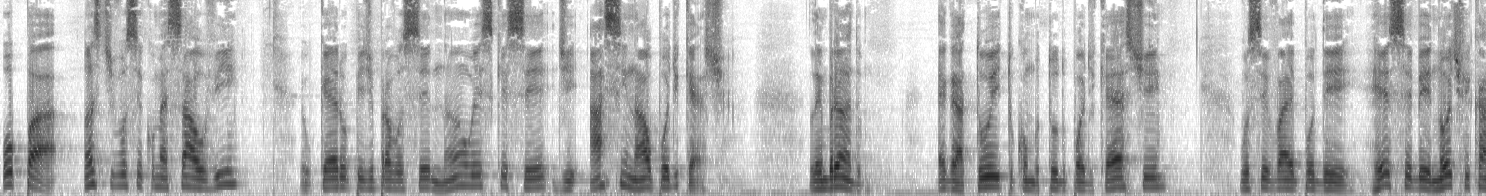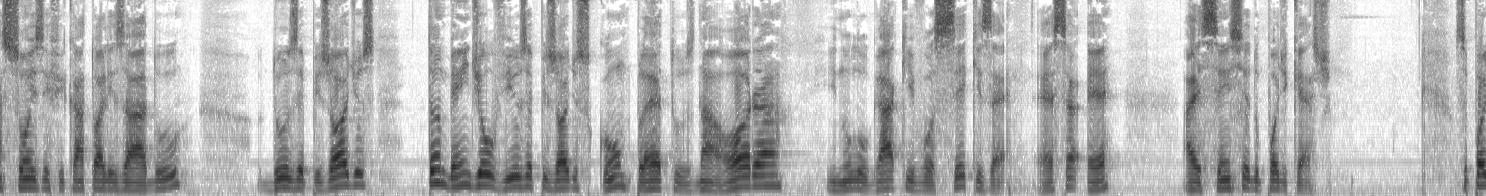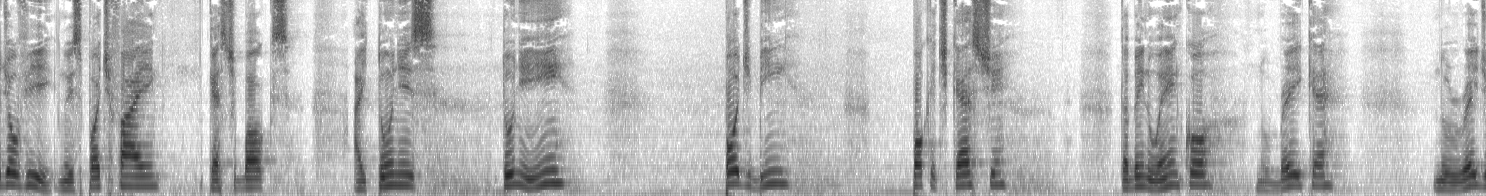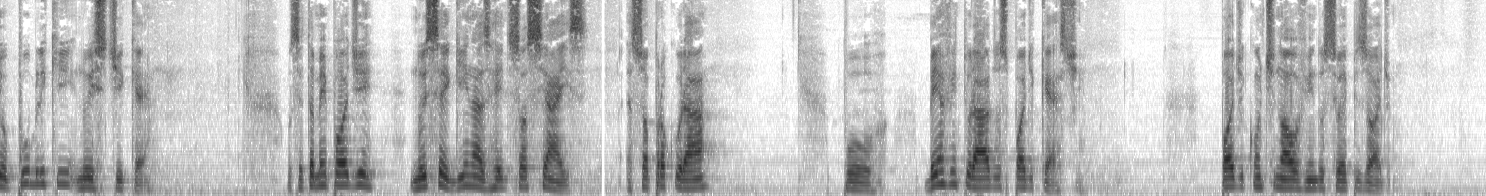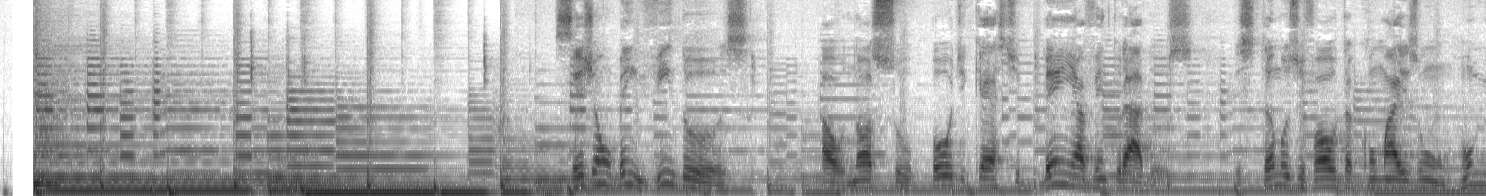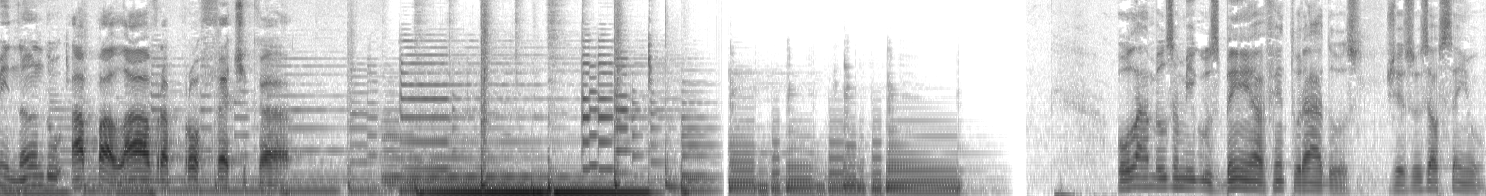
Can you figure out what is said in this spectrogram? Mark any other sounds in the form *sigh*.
Opa, antes de você começar a ouvir, eu quero pedir para você não esquecer de assinar o podcast. Lembrando, é gratuito como todo podcast. Você vai poder receber notificações e ficar atualizado dos episódios, também de ouvir os episódios completos na hora e no lugar que você quiser. Essa é a essência do podcast. Você pode ouvir no Spotify, Castbox, iTunes, TuneIn, Podbean, PocketCast, também no Anchor, no Breaker, no Radio Public, no Sticker. Você também pode nos seguir nas redes sociais. É só procurar por Bem-aventurados Podcast. Pode continuar ouvindo o seu episódio. Sejam bem-vindos ao nosso podcast Bem-aventurados. Estamos de volta com mais um Ruminando a Palavra Profética. Olá, meus amigos bem-aventurados. Jesus é o Senhor.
